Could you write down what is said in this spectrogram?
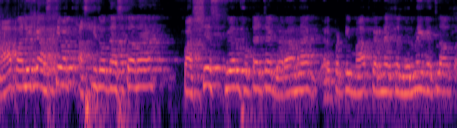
महापालिका अस्तित्वात अस्तित्वात असताना पाचशे स्क्वेअर फुटाच्या घरांना घरपट्टी माफ करण्याचा निर्णय घेतला होता.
